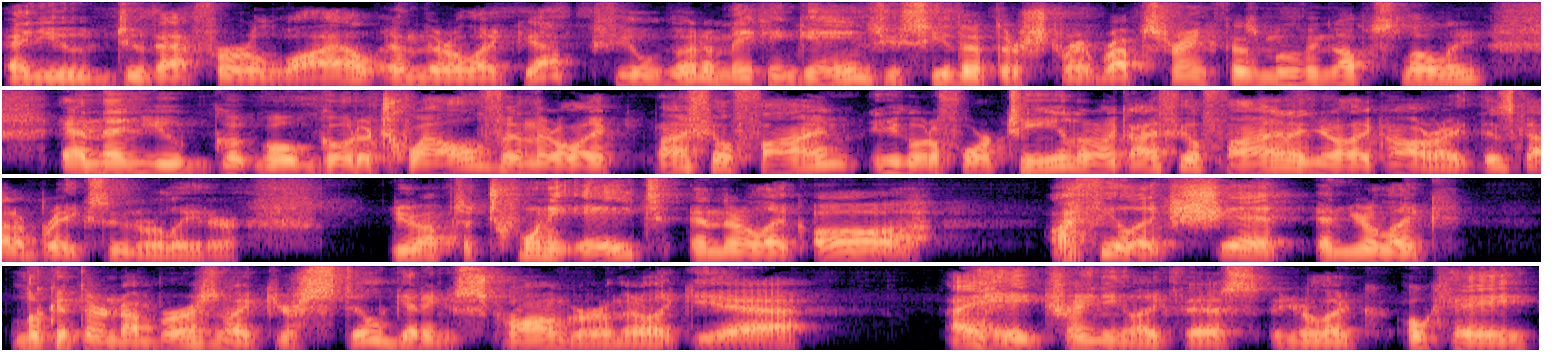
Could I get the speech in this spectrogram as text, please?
and you do that for a while and they're like, yep, feel good. I'm making gains. You see that their strength, rep strength is moving up slowly. And then you go, go, go to 12 and they're like, I feel fine. And you go to 14, they're like, I feel fine. And you're like, all right, this got to break sooner or later. You're up to 28 and they're like, oh, I feel like shit. And you're like, look at their numbers and like, you're still getting stronger. And they're like, yeah, I hate training like this. And you're like, okay,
